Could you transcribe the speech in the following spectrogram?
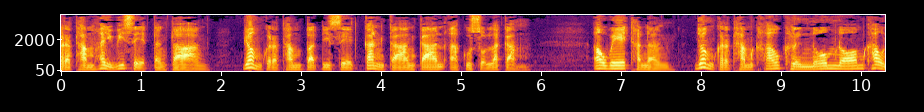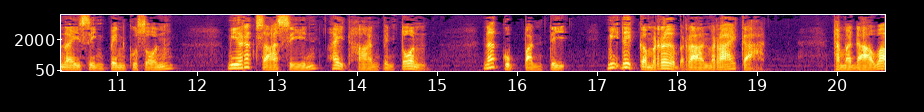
กระทำให้วิเศษต่าง ย่อมกระทำปฏิเสธกั้นกลางการอากุศลกรรมเอาเวทนังย่อมกระทำเคล้าคลึงโน้มน้อมเข้าในสิ่งเป็นกุศล มีรักษาศีลให้ทานเป็นต้นนักกุปปันติ มิได้กำเริบรานร้ายกาศธรรมดาว่า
